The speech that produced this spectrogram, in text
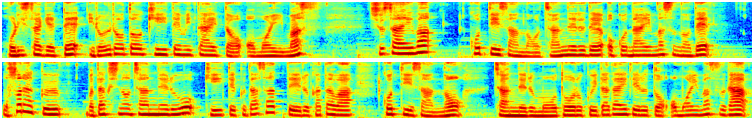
掘り下げていろいろと聞いてみたいと思います。主催はコッティさんのチャンネルで行いますのでおそらく私のチャンネルを聞いてくださっている方はコッティさんのチャンネルも登録いただいていると思いますが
